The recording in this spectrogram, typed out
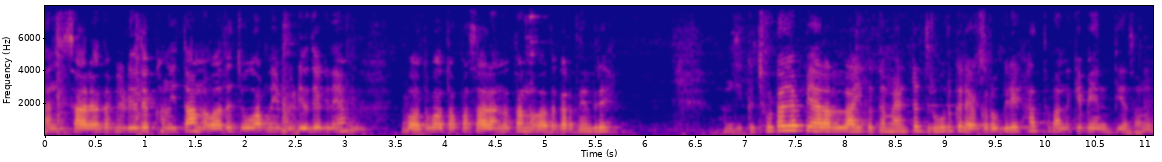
ਹਾਂਜੀ, ਸਾਰਿਆਂ ਦਾ ਵੀਡੀਓ ਦੇਖਣ ਲਈ ਧੰਨਵਾਦ। ਜੋ ਆਪਣੀ ਵੀਡੀਓ ਦੇਖਦੇ ਆ ਬਹੁਤ ਬਹੁਤ ਆਪਾਂ ਸਾਰਿਆਂ ਦਾ ਧੰਨਵਾਦ ਕਰਦੇ ਹਾਂ ਵੀਰੇ। ਹਾਂਜੀ, ਇੱਕ ਛੋਟਾ ਜਿਹਾ ਪਿਆਰਾ ਲਾਈਕ ਕਮੈਂਟ ਜ਼ਰੂਰ ਕਰਿਆ ਕਰੋ ਵੀਰੇ। ਹੱਥ ਬੰਨ ਕੇ ਬੇਨਤੀ ਹੈ ਸਾਨੂੰ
